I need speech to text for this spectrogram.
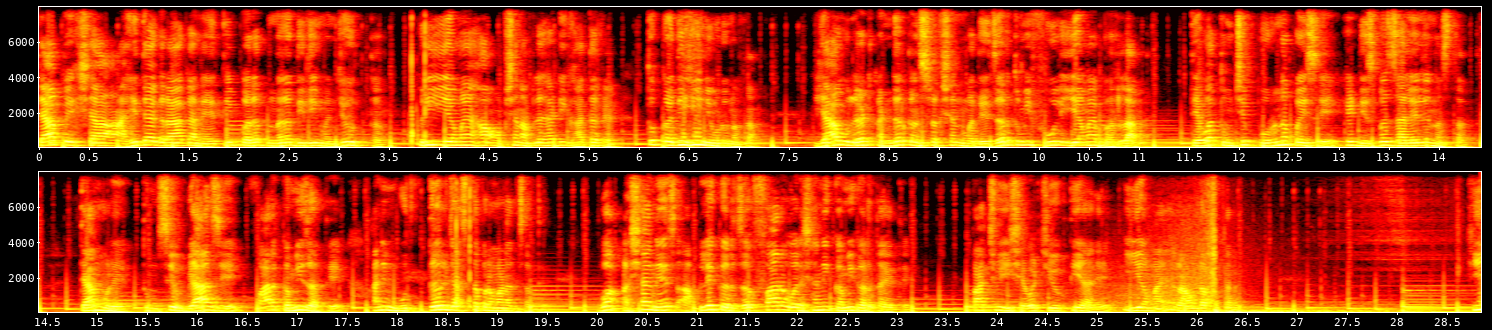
त्यापेक्षा आहे त्या ग्राहकाने ती परत न दिली म्हणजे उत्तम. प्री ई एम आय हा ऑप्शन आपल्यासाठी घातक आहे. तो कधीही निवडू नका. या उलट अंडर कन्स्ट्रक्शनमध्ये जर तुम्ही फुल ई एम आय भरलात तेव्हा तुमचे पूर्ण पैसे हे डिस्बस झालेले नसतात. त्यामुळे तुमचे व्याज हे फार कमी जाते आणि मुद्दल जास्त प्रमाणात जाते व अशानेच आपले कर्ज फार वर्षांनी कमी करता येते. पाचवी शेवटची युक्ती आहे E M I round off करा. ही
